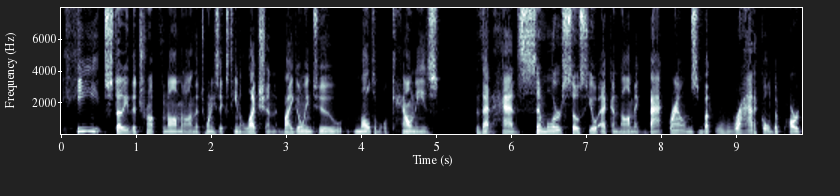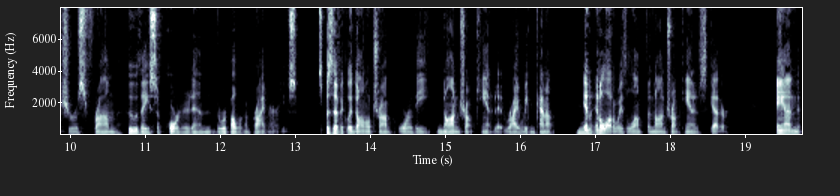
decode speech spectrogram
he studied the Trump phenomenon in the 2016 election by going to multiple counties – that had similar socioeconomic backgrounds, but radical departures from who they supported in the Republican primaries, specifically Donald Trump or the non Trump candidate, right? We can kind of, mm. in, in a lot of ways, lump the non Trump candidates together. And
